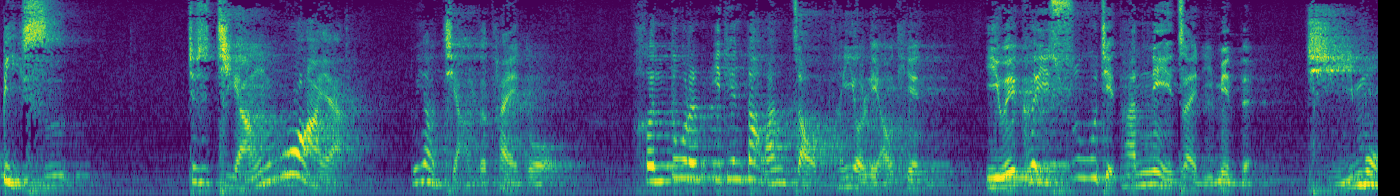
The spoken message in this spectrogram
必失，就是讲话呀，不要讲的太多。很多人一天到晚找朋友聊天，以为可以疏解他内在里面的寂寞。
